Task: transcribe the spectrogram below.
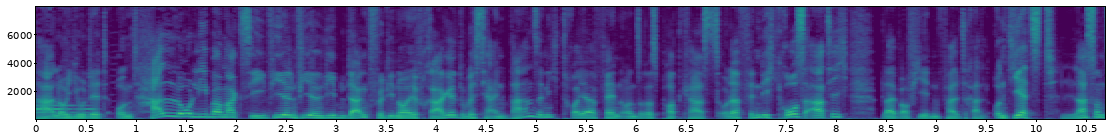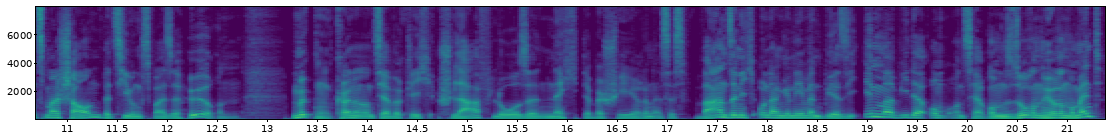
Hallo Judith und hallo lieber Maxi. Vielen, vielen lieben Dank für die neue Frage. Du bist ja ein wahnsinnig treuer Fan unseres Podcasts, oder? Finde ich großartig. Bleib auf jeden Fall dran. Und jetzt lass uns mal schauen bzw. hören. Mücken können uns ja wirklich schlaflose Nächte bescheren. Es ist wahnsinnig unangenehm, wenn wir sie immer wieder um uns herum surren hören. Moment,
